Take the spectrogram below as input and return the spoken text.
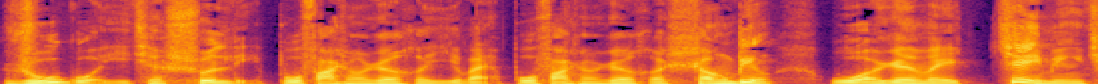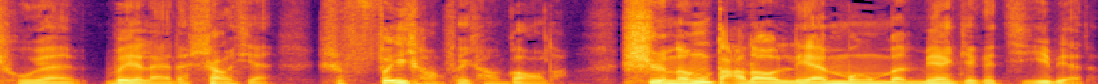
如果一切顺利，不发生任何意外，不发生任何伤病，我认为这名球员未来的上限是非常非常高的，是能达到联盟门面这个级别的。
